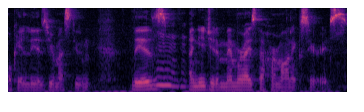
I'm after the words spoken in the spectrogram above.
okay, Liz, you're my student. Liz, I need you to memorize the harmonic series.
